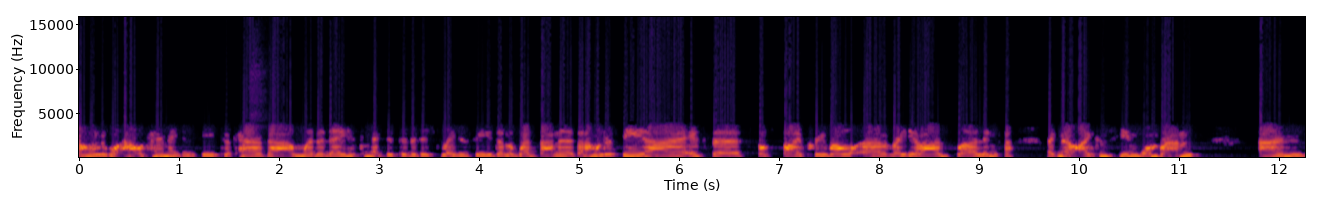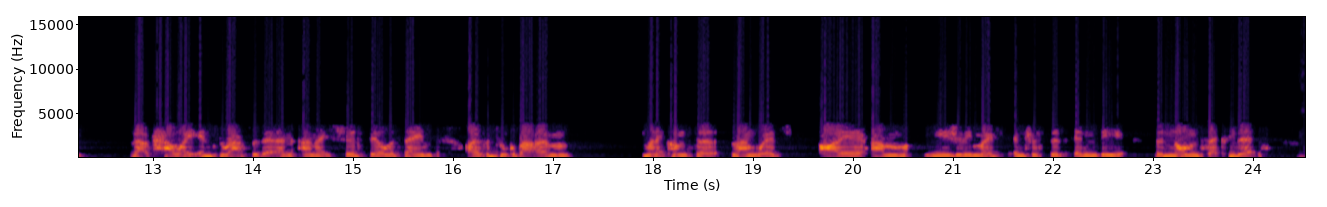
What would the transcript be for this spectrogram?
I wonder what out of home agency took care of that and whether they connected to the digital agency who'd done the web banners. And I wonder if the uh, if the Spotify pre roll uh, radio ads were linked. Like, no, I consume one brand, and that's how I interact with it, and and it should feel the same. I often talk about um when it comes to language. I am usually most interested in the the non sexy bits. If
